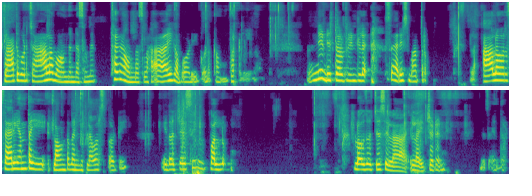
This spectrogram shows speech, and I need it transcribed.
క్లాత్ కూడా చాలా బాగుందండి. అసలు మెత్తగా ఉంది. అసలు హాయిగా బాడీ కూడా కంఫర్టబుల్గా అన్నీ డిజిటల్ ప్రింట్లే శారీస్ మాత్రం. ఆల్ ఓవర్ శారీ అంతా ఇట్లా ఉంటుందండి ఫ్లవర్స్ తోటి. ఇది వచ్చేసి పళ్ళు. బ్లౌజ్ వచ్చేసి ఇలా ఇలా ఇచ్చాడండి. డిజైన్ తోటి.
